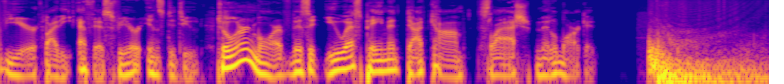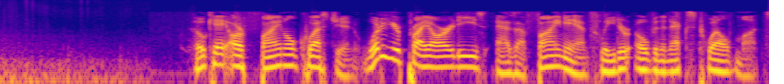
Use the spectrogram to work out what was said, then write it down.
year by the Ethisphere Institute. To learn more, visit uspayment.com slash middle market. Okay, our final question. What are your priorities as a finance leader over the next 12 months?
